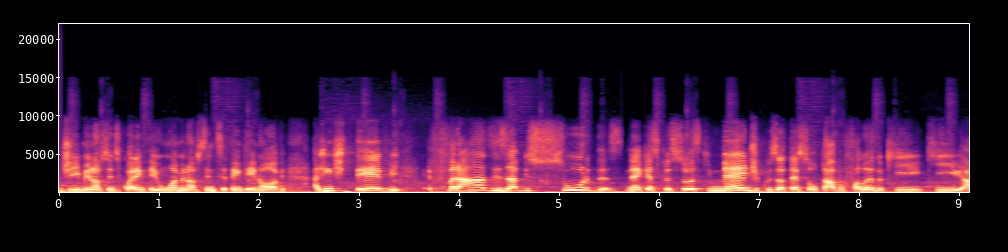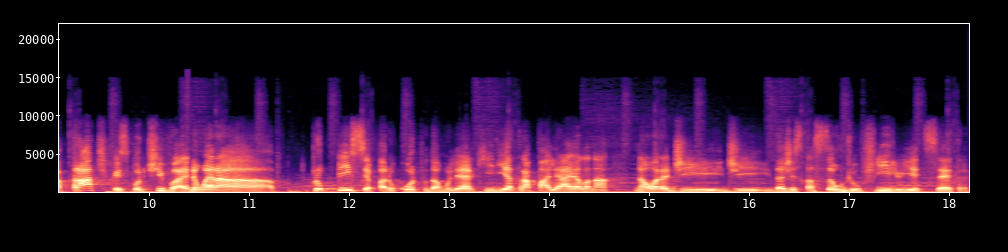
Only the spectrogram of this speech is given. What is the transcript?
de 1941 a 1979. A gente teve frases absurdas, né, que as pessoas, que médicos até soltavam falando que, que a prática esportiva não era propícia para o corpo da mulher, que iria atrapalhar ela na, na hora de, de, da gestação de um filho e etc.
